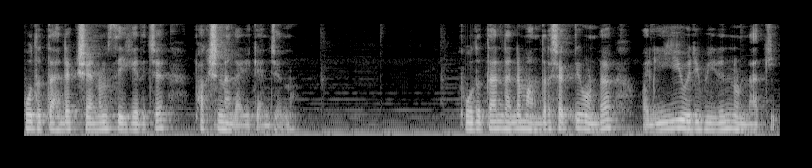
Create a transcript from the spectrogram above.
ഭൂതത്താന്റെ ക്ഷണം സ്വീകരിച്ച് ഭക്ഷണം കഴിക്കാൻ ചെന്നു. ഭൂതത്താൻ തന്റെ മന്ത്രശക്തി കൊണ്ട് വലിയൊരു വിരുന്നുണ്ടാക്കി.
